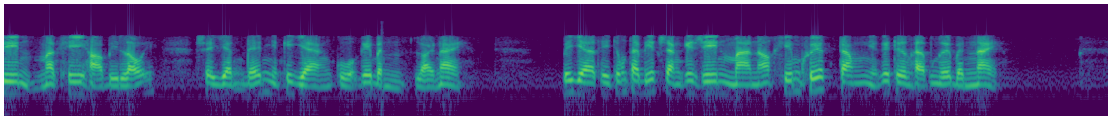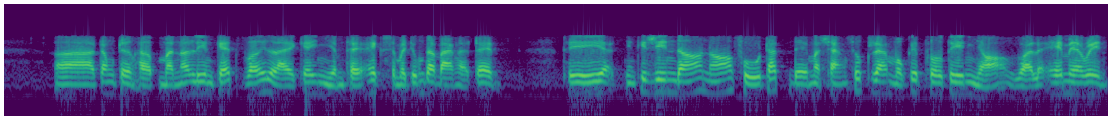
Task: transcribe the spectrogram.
gene mà khi họ bị lỗi sẽ dẫn đến những cái dạng của cái bệnh loại này. Bây giờ thì chúng ta biết rằng cái gene mà nó khiếm khuyết trong những cái trường hợp người bệnh này à, trong trường hợp mà nó liên kết với lại cái nhiễm thể X mà chúng ta bàn ở trên thì à, những cái gene đó nó phụ trách để mà sản xuất ra một cái protein nhỏ gọi là emerin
